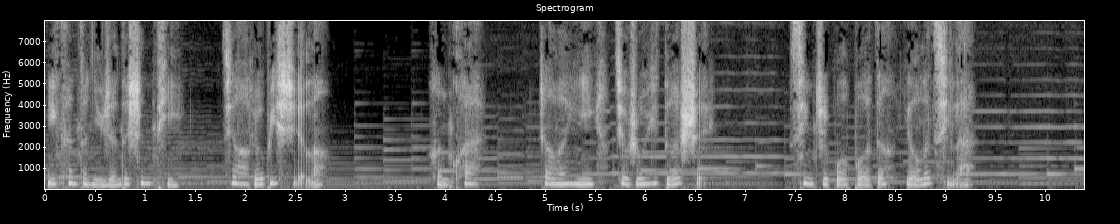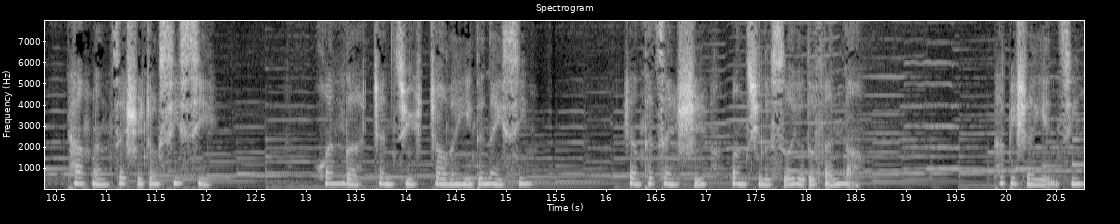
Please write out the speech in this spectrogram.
一看到女人的身体就要流鼻血了。很快，赵文怡就如鱼得水，兴致勃勃的游了起来。他们在水中嬉戏。欢乐占据赵文怡的内心，让他暂时忘去了所有的烦恼。他闭上眼睛，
